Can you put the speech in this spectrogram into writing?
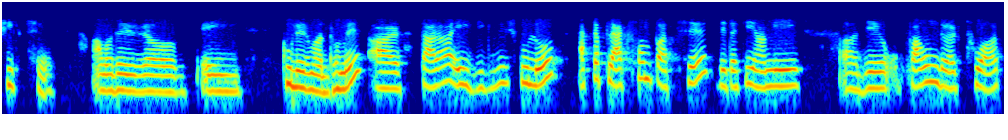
শিখছে আমাদের এই স্কুলের মাধ্যমে। আর তারা এই জিনিসগুলো একটা প্ল্যাটফর্ম পাচ্ছে, যেটা কি আমি যে ফাউন্ডার থোয়াট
